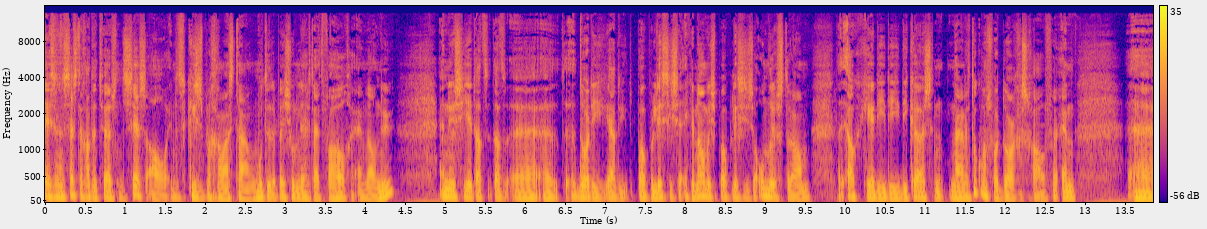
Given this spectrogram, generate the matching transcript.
D66 had in 2006 al in het verkiezingsprogramma staan... we moeten de pensioenleeftijd verhogen en wel nu. En nu zie je dat, dat door die, ja, die populistische, economisch-populistische onderstroom... dat elke keer die, die, die keuze naar de toekomst wordt doorgeschoven. En uh,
